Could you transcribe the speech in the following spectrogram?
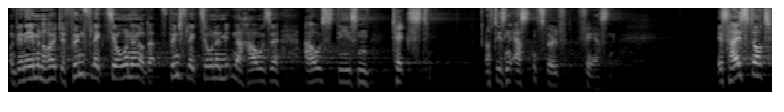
Und wir nehmen heute fünf Lektionen oder fünf Lektionen mit nach Hause aus diesem Text, aus diesen ersten zwölf Versen. Es heißt dort,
